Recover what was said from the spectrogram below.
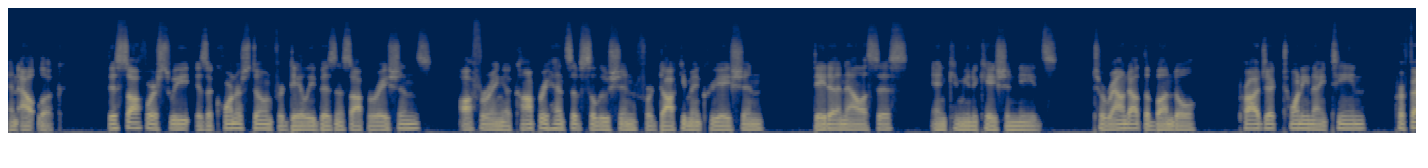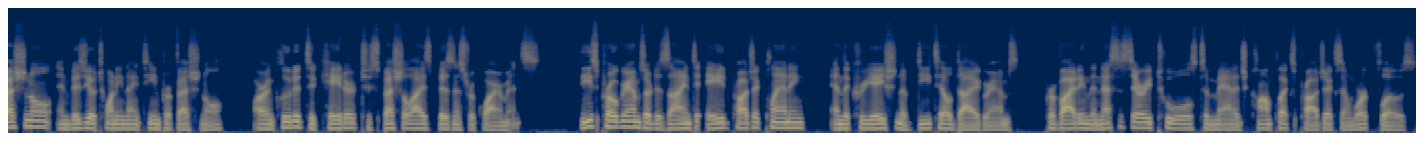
and Outlook. This software suite is a cornerstone for daily business operations, offering a comprehensive solution for document creation, data analysis, and communication needs. To round out the bundle, Project 2019, Professional, and Visio 2019 Professional are included to cater to specialized business requirements. These programs are designed to aid project planning and the creation of detailed diagrams, providing the necessary tools to manage complex projects and workflows.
